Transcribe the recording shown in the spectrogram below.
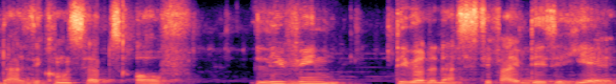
That's the concept of living 365 days a year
